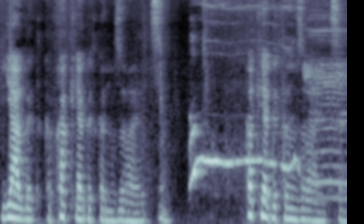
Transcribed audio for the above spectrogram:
Ягодка. Как ягодка называется? Как ягодка называется?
